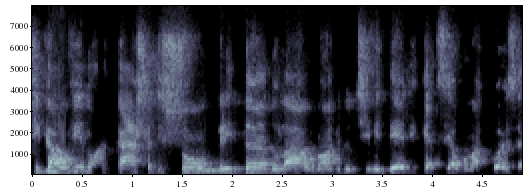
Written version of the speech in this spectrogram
ficar não. ouvindo uma caixa de som, gritando lá o nome do time dele, quer dizer alguma coisa?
